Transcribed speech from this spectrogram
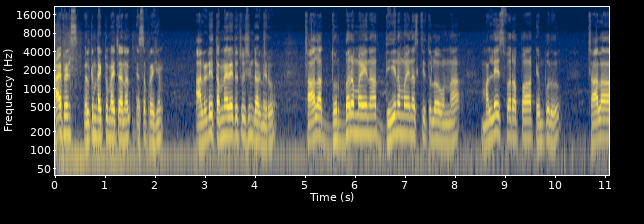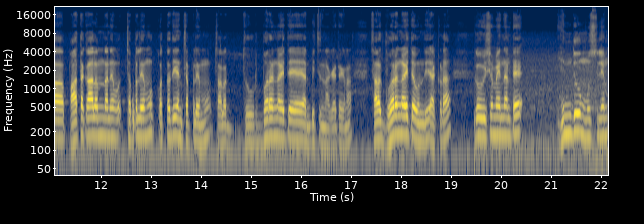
Hi friends welcome back to my channel SF Rahim. Already తమిళ అయితే చూసింటారు మీరు. చాలా దుర్భరమైన దీనమైన స్థితిలో ఉన్న మల్లేశ్వరప్ప టెంపుల్ చాలా పాతకాలం అని చెప్పలేము కొత్తది అని చెప్పలేము. చాలా దుర్భరంగా అయితే అనిపించింది నాకైతే కన్నా చాలా ఘోరంగా అయితే ఉంది అక్కడ. ఇంకో విషయం ఏంటంటే హిందూ ముస్లిం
